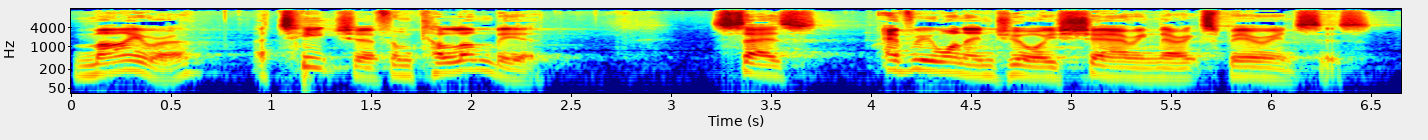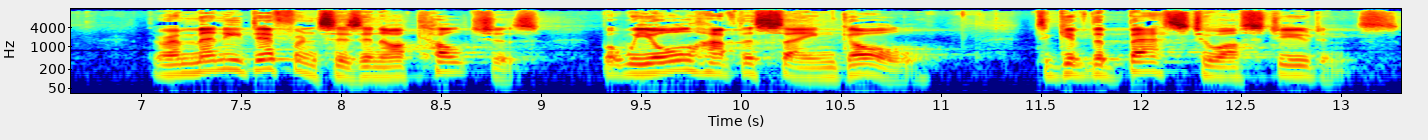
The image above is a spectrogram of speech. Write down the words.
Myra, a teacher from Colombia, says everyone enjoys sharing their experiences. There are many differences in our cultures, but we all have the same goal to give the best to our students.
